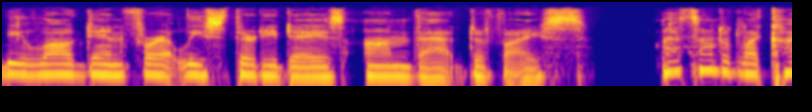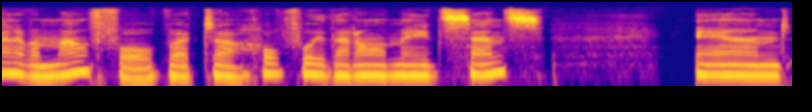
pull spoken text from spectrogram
be logged in for at least 30 days on that device. That sounded like kind of a mouthful, but uh, hopefully that all made sense. And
